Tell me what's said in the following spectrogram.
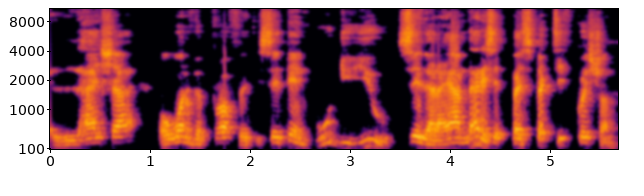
Elisha, or one of the prophets. He said, then who do you say that I am? That is a perspective question.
